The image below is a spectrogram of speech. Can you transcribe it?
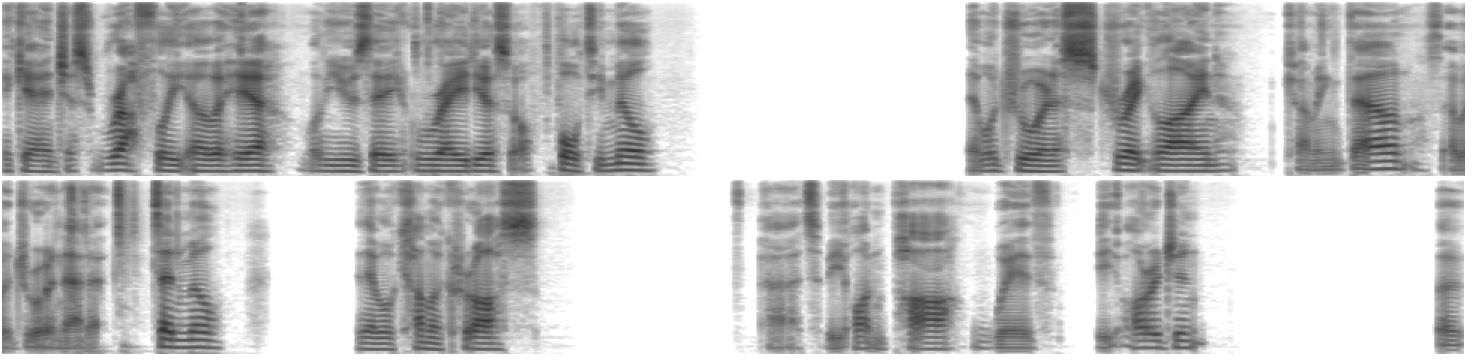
Again, just roughly over here, we'll use a radius of 40 mil. Then we'll draw in a straight line coming down. So we're drawing that at 10 mil. And then we'll come across uh, to be on par with the origin. So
